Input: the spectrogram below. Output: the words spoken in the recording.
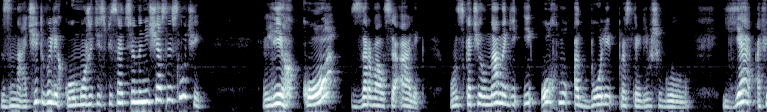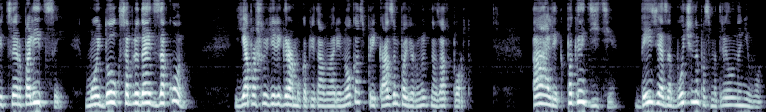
«Значит, вы легко можете списать все на несчастный случай?» «Легко?» – взорвался Алик. Он вскочил на ноги и охнул от боли, прострелившей голову. «Я офицер полиции. Мой долг соблюдать закон. Я пошлю телеграмму капитану Оренока с приказом повернуть назад в порт». «Алик, погодите!» Дейзи озабоченно посмотрела на него.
